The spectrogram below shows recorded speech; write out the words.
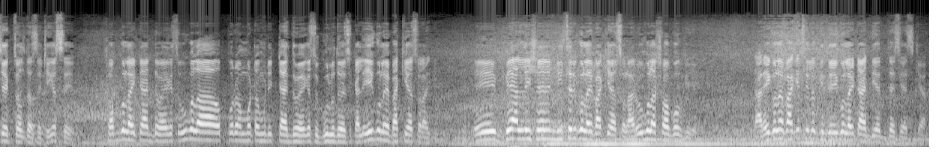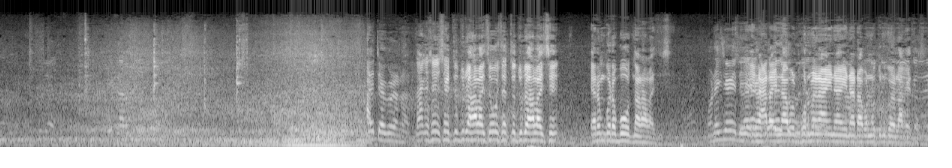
চেক চলতেছে ঠিক আছে? সবগুলাই টাইট দেওয়া হয়ে গেছে ওগুলা পুরো মোটামুটি টাইট দেওয়া হয়ে গেছে গুলো দেওয়া হয়েছে খালি এইগুলাই বাকি আছে আর কি। এই বিয়াল্লিশের নিচের গুলাই বাকি আছে আর ওগুলা সব ওকে আর এগুলো বাকি ছিল কিন্তু এইগুলাই টাইট দিয়ে দিতেছে আজকে। জায়গা সেই সাইডে হালাইছে ওই সাইডে হালাইছে। এরকম করে বহুত নাট হালাইছে অনেক জায়গায় এই নাটাই না আবার ফোরমে নাই না এই নাট আবার নতুন করে লাগাইতেছে।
